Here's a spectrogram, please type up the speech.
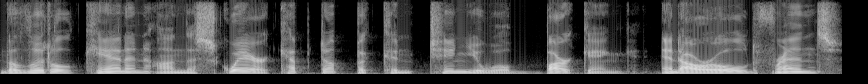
The little cannon on the square kept up a continual barking, and our old friends,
